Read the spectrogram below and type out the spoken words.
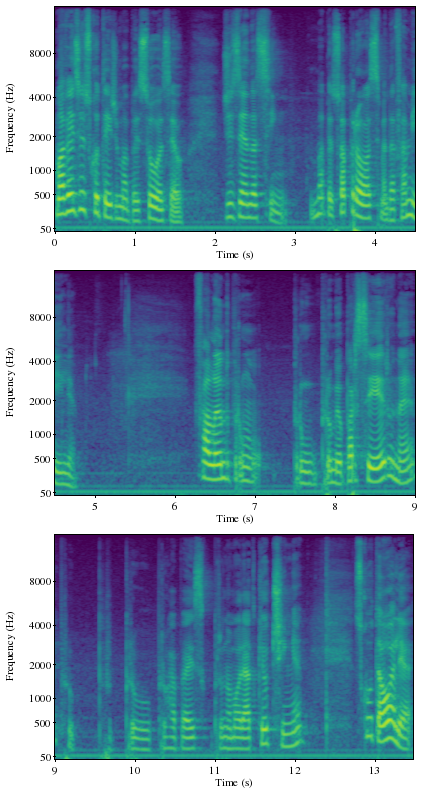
Uma vez eu escutei de uma pessoa, Céu, dizendo assim, uma pessoa próxima da família, falando para um, um, o meu parceiro, né, pro, pro rapaz, pro namorado que eu tinha. Escuta, olha,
